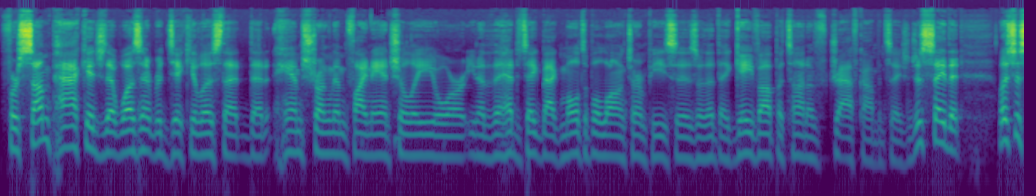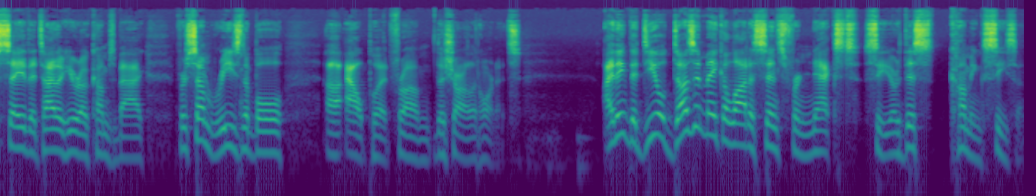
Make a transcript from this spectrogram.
for some package that wasn't ridiculous, that that hamstrung them financially, or you know that they had to take back multiple long-term pieces, or that they gave up a ton of draft compensation. Just say that. Let's just say that Tyler Herro comes back for some reasonable uh, output from the Charlotte Hornets. I think the deal doesn't make a lot of sense for next season or this coming season.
